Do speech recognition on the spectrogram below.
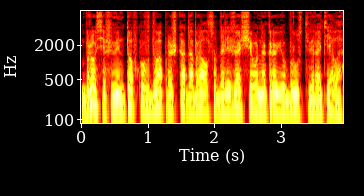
бросив винтовку в два прыжка, добрался до лежащего на краю бруствера тела,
